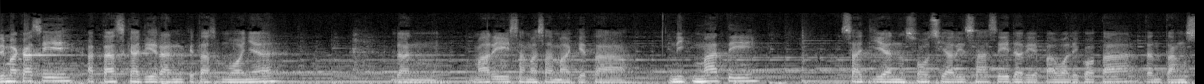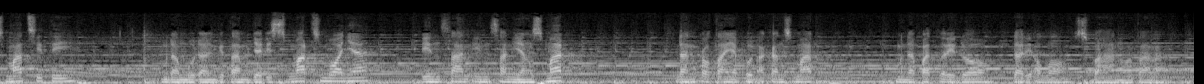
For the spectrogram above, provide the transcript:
Terima kasih atas kehadiran kita semuanya dan mari sama-sama kita nikmati sajian sosialisasi dari Pak Wali Kota tentang Smart City. Mudah-mudahan kita menjadi smart semuanya, insan-insan yang smart dan kotanya pun akan smart mendapat ridho dari Allah Subhanahu wa taala.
